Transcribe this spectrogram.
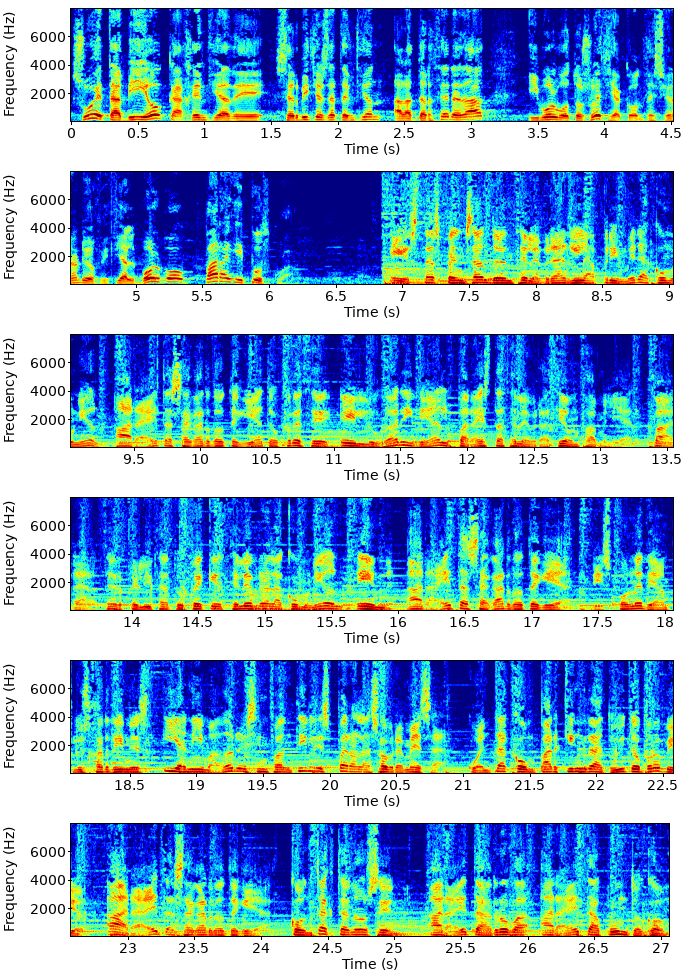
Sueta Bio, que agencia de servicios de atención a la tercera edad, y Volvo Tosuecia, concesionario oficial Volvo para Guipúzcoa. ¿Estás pensando en celebrar la primera comunión? Araeta Sagardo Teguía te ofrece el lugar ideal para esta celebración familiar. Para hacer feliz a tu peque, celebra la comunión en Araeta Sagardo Teguía. Dispone de amplios jardines y animadores infantiles para la sobremesa. Cuenta con parking gratuito propio. Araeta Sagardo Teguía. Contáctanos en araeta.araeta.com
